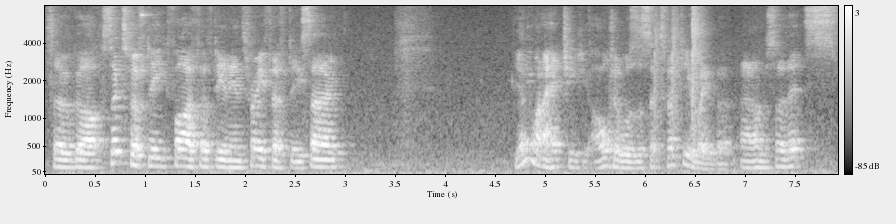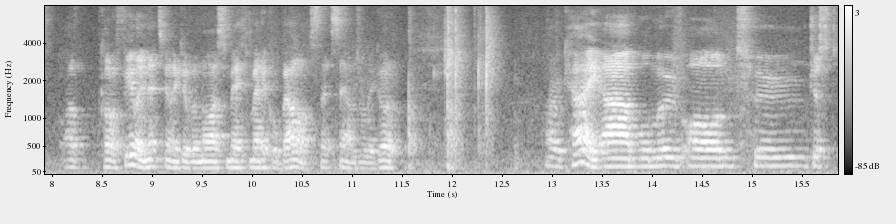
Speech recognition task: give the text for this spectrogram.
So we've got 650, 550, and then 350. So the only one I actually altered was the 650 a wee bit. Um, so that's, I've got a feeling that's going to give a nice mathematical balance. That sounds really good. Okay, um, we'll move on to just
